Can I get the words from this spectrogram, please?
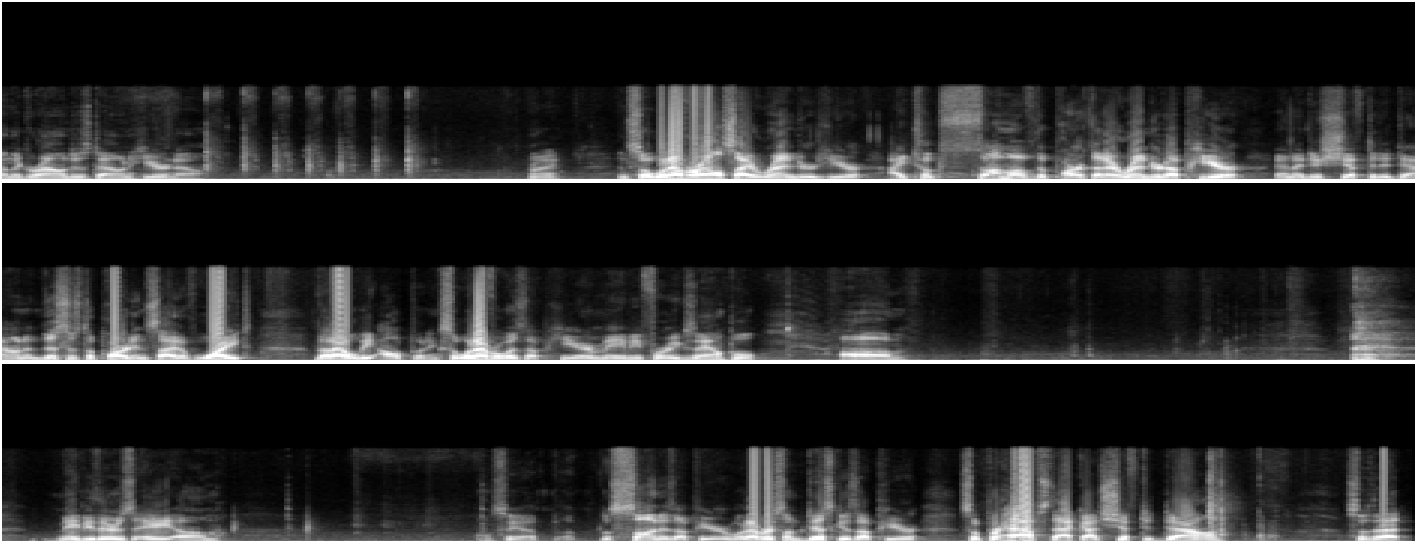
and the ground is down here now right. And so, whatever else I rendered here I took some of the part that I rendered up here and I just shifted it down and this is the part inside of white that I will be outputting. So, whatever was up here maybe for example um, maybe there's a um, let's say the sun is up here whatever some disk is up here. So, perhaps that got shifted down so that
